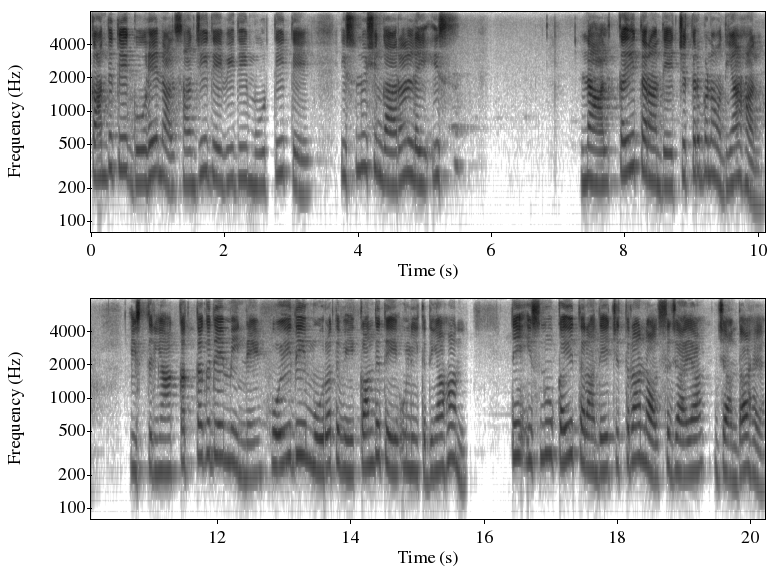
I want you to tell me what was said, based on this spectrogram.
ਕੰਧ ਤੇ ਗੋਹੇ ਨਾਲ ਸਾਂਝੀ ਦੇਵੀ ਦੀ ਮੂਰਤੀ ਤੇ ਇਸ ਨੂੰ ਸ਼ਿੰਗਾਰਨ ਲਈ ਇਸ ਨਾਲ ਕਈ ਤਰ੍ਹਾਂ ਦੇ ਚਿੱਤਰ ਬਣਾਉਂਦੀਆਂ ਹਨ। ਇਸਤਰੀਆਂ ਕੱਤਕ ਦੇ ਮਹੀਨੇ ਹੋਈ ਦੀ ਮੂਰਤ ਵੀ ਕੰਧ ਤੇ ਉਲੀਕਦੀਆਂ ਹਨ ਤੇ ਇਸ ਨੂੰ ਕਈ ਤਰ੍ਹਾਂ ਦੇ ਚਿੱਤਰਾਂ ਨਾਲ ਸਜਾਇਆ ਜਾਂਦਾ ਹੈ।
